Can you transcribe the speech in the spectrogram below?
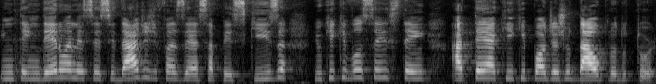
entenderam a necessidade de fazer essa pesquisa e o que, que vocês têm até aqui que pode ajudar o produtor?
